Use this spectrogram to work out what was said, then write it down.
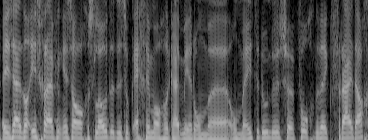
En je zei het al, inschrijving is al gesloten, dus ook echt geen mogelijkheid meer om, eh, om mee te doen. Dus eh, volgende week vrijdag.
